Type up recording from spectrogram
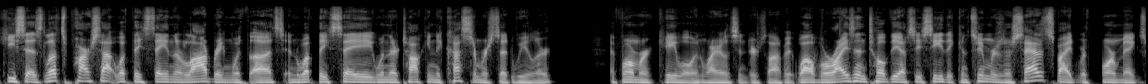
he says, "Let's parse out what they say in their lobbying with us and what they say when they're talking to customers," said Wheeler, a former cable and wireless industry lobbyist. While Verizon told the FCC that consumers are satisfied with four megs,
